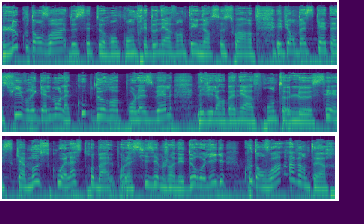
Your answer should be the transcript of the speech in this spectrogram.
Le coup d'envoi de cette rencontre est donné à 21h ce soir. Et puis en basket, à suivre également la Coupe d'Europe pour l'Asvel. Les Villeurbanais affrontent le CSK Moscou à l'Astrobal pour la sixième journée d'Euroleague. Coup d'envoi à 20h.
